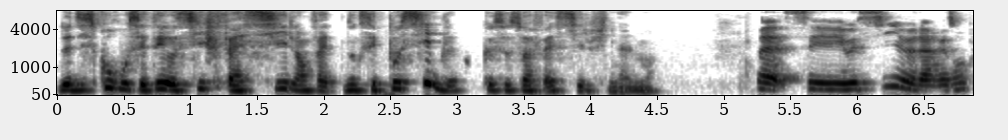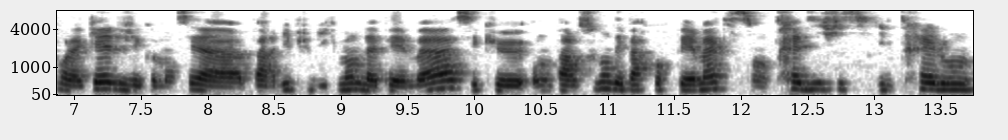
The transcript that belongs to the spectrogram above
de discours où c'était aussi facile en fait. Donc c'est possible que ce soit facile finalement. Bah, c'est aussi euh, la raison pour laquelle j'ai commencé à parler publiquement de la PMA, c'est que on parle souvent des parcours PMA qui sont très difficiles, très longs,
